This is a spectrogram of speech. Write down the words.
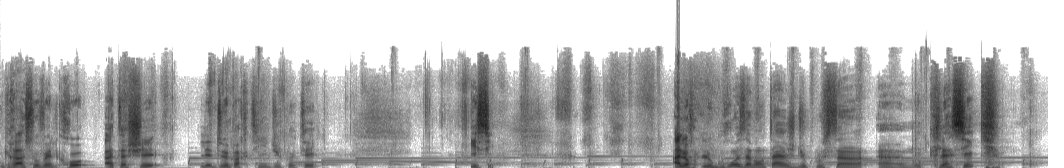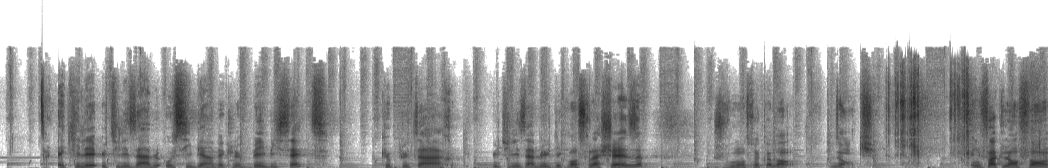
grâce au velcro, attacher les deux parties du côté ici. Alors, le gros avantage du coussin euh, classique est qu'il est utilisable aussi bien avec le baby set que plus tard utilisable uniquement sur la chaise. Je vous montre comment. Donc, une fois que l'enfant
